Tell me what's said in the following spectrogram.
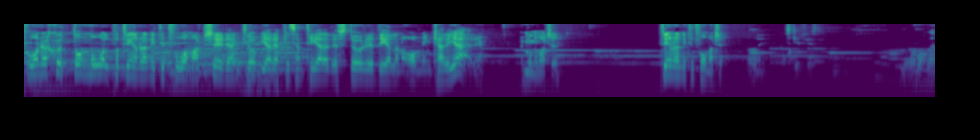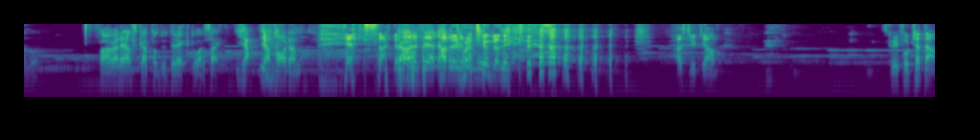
217 mål på 392 matcher i den klubb jag representerade större delen av min karriär. Hur många matcher? 392 matcher. Var många ändå. Fan jag hade älskat om du direkt då hade sagt ja, jag tar den. Exakt. Jag hade fel, jag hade hade det varit 390. 390 Här stryker jag han. Ska vi fortsätta?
